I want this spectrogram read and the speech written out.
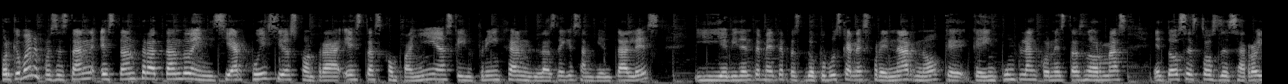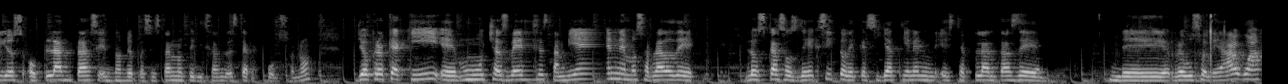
porque bueno, pues están, están tratando de iniciar juicios contra estas compañías que infrinjan las leyes ambientales y evidentemente pues lo que buscan es frenar, ¿no? Que, que incumplan con estas normas en todos estos desarrollos o plantas en donde pues están utilizando este recurso, ¿no? Yo creo que aquí eh, muchas veces también hemos hablado de los casos de éxito, de que si ya tienen este, plantas de de reuso de agua.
